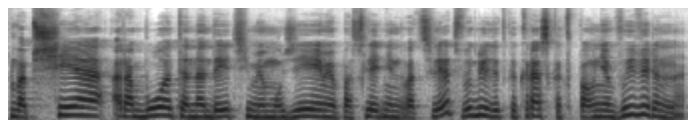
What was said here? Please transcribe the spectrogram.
вообще работа над этими музеями последние 20 лет выглядит как раз как вполне выверенная.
